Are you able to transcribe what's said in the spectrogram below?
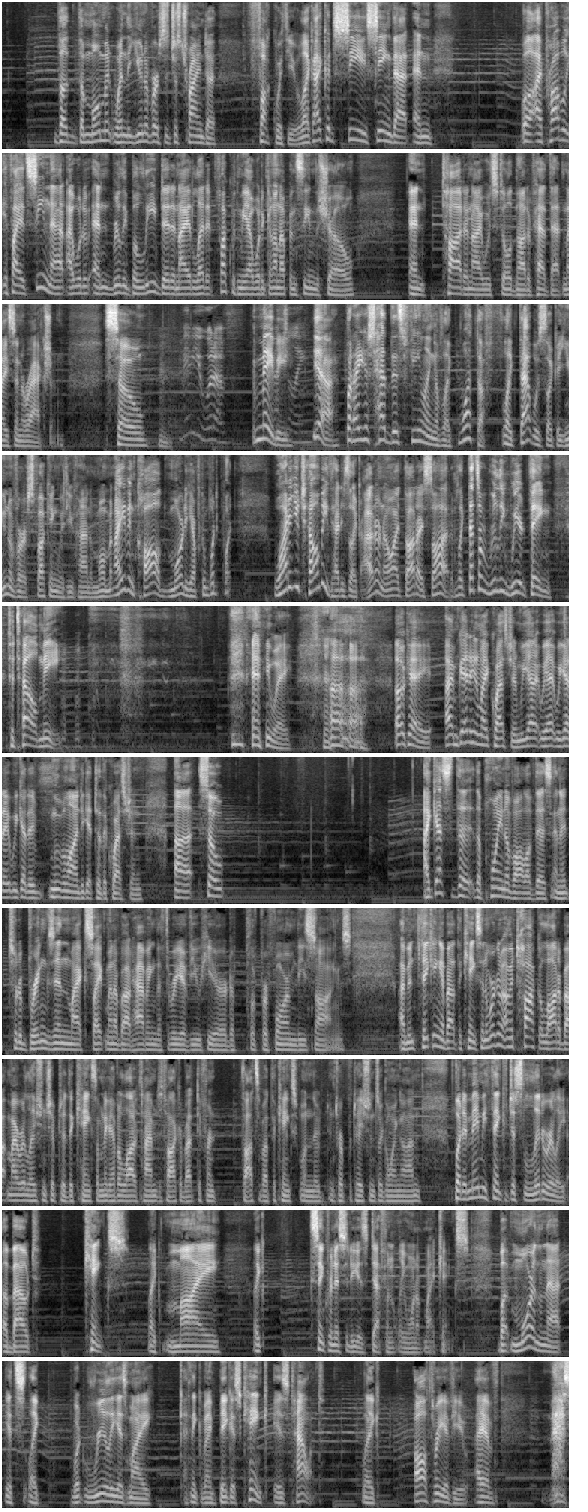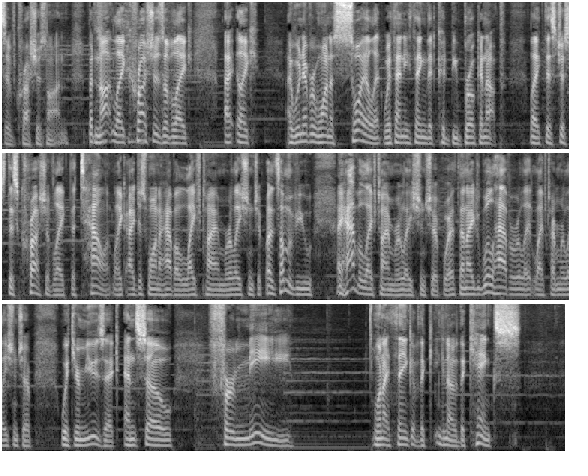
the the moment when the universe is just trying to fuck with you. Like I could see seeing that and well, I probably if I had seen that, I would have and really believed it and I had let it fuck with me, I would have gone up and seen the show and Todd and I would still not have had that nice interaction. So hmm. Maybe you would have. Maybe. Eventually. yeah but i just had this feeling of like what the f-? like that was like a universe fucking with you kind of moment. I even called morty after what what why did you tell me that? He's like i don't know. I thought i saw it. I was like that's a really weird thing to tell me. Anyway uh, okay i'm getting to my question. We got we got we got to we got to move along to get to the question. Uh, so I guess the the point of all of this, and it sort of brings in my excitement about having the three of you here to p- perform these songs. I've been thinking about the Kinks, and we're gonna I'm gonna talk a lot about my relationship to the Kinks. I'm gonna have a lot of time to talk about different thoughts about the Kinks when the interpretations are going on. But it made me think just literally about kinks, like my like synchronicity is definitely one of my kinks. But more than that, it's like what really is my I think my biggest kink is talent. Like all three of you, I have massive crushes on, but not like crushes of like I like I would never want to soil it with anything that could be broken up. Like this, just this crush of like the talent. Like I just want to have a lifetime relationship. And some of you, I have a lifetime relationship with, and I will have a rela- lifetime relationship with your music. And so, for me, when I think of the you know the kinks,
